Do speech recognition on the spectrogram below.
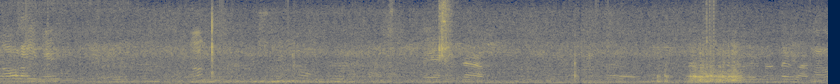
เอาอะไรไหมฮะแม่จ้าเออเลยมาไต้หวันเอา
